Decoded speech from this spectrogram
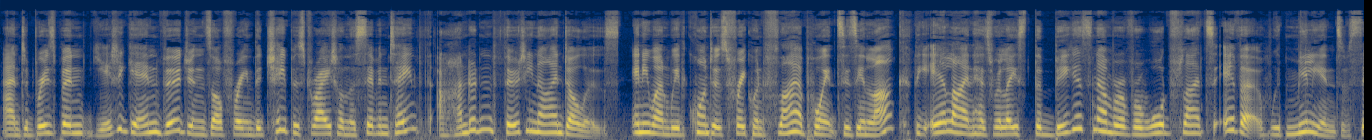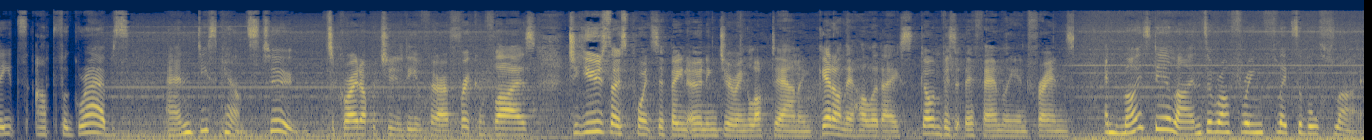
And to Brisbane, yet again, Virgin's offering the cheapest rate on the 17th, $139. Anyone with Qantas frequent flyer points is in luck. The airline has released the biggest number of reward flights ever, with millions of seats up for grabs and discounts too. It's a great opportunity for our frequent flyers to use those points they've been earning during lockdown and get on their holidays, go and visit their family and friends. And most airlines are offering flexible flights.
